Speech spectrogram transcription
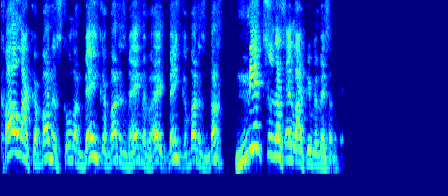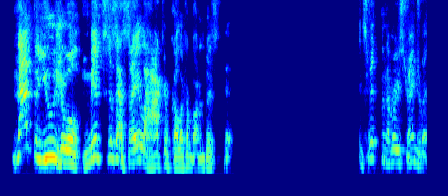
Call our karbanas school and bank karbanas bank karbanas mitzvah that's a lakriv not the usual mitzvahs asay lahakir kol kabbanim b'sifit. It's written in a very strange way.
